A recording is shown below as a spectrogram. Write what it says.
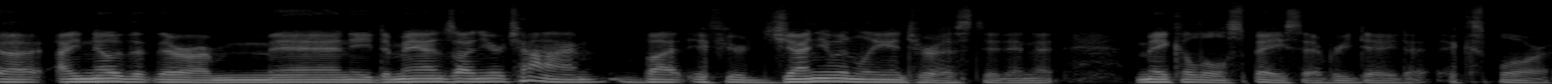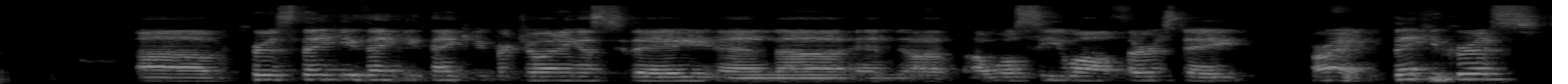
uh, i know that there are many demands on your time but if you're genuinely interested in it make a little space every day to explore it um, Chris, thank you, thank you, thank you for joining us today, and uh, and uh, we'll see you all Thursday. All right, thank you, Chris.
